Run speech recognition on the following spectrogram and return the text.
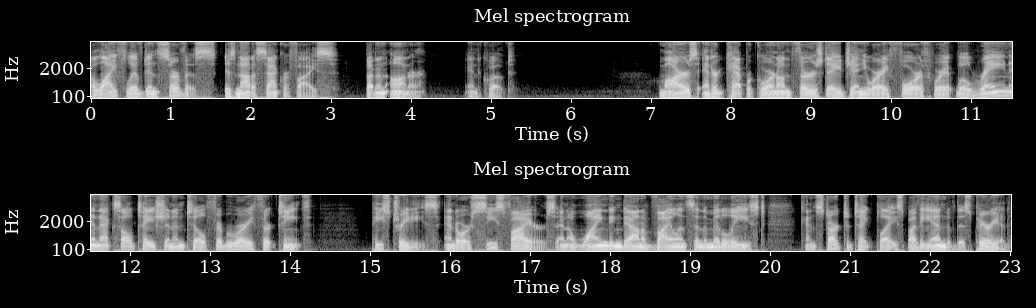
A life lived in service is not a sacrifice, but an honor. End quote. Mars entered Capricorn on Thursday, January 4th, where it will reign in exaltation until February 13th. Peace treaties and or ceasefires and a winding down of violence in the Middle East can start to take place by the end of this period.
